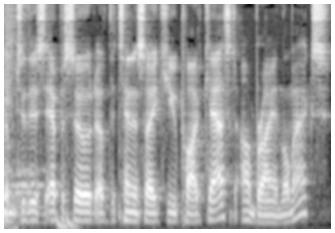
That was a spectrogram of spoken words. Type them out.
Welcome to this episode of the Tennis IQ podcast. I'm Brian Lomax.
